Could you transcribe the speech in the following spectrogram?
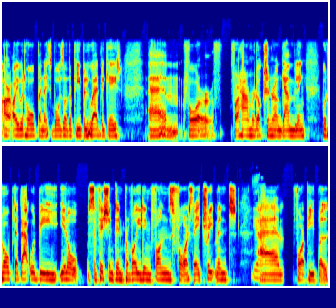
or I would hope, and I suppose other people who advocate um, for for harm reduction around gambling would hope that that would be, you know, sufficient in providing funds for, say, treatment Yeah. um, for people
